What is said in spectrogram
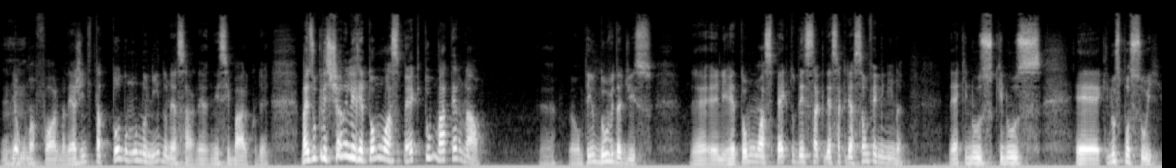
Uhum. De alguma forma, né? A gente está todo mundo unido nessa, né? nesse barco, né? Mas o Cristiano ele retoma um aspecto maternal. Né? Eu não tenho dúvida disso. Né? Ele retoma um aspecto dessa, dessa criação feminina, né? Que nos que nos é, que nos possui.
